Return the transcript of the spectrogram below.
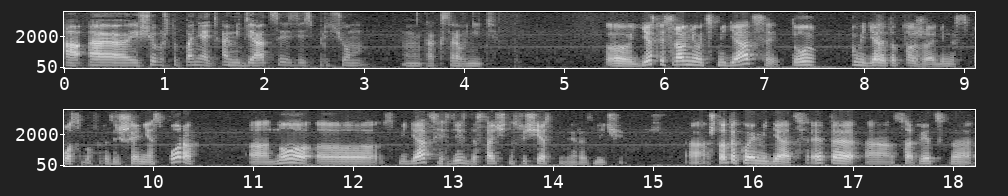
А, а еще, чтобы понять, а медиация здесь причем, как сравнить? Э, если сравнивать с медиацией, то медиация это тоже один из способов разрешения споров, а, но э, с медиацией здесь достаточно существенные различия. А, что такое медиация? Это, а, соответственно,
